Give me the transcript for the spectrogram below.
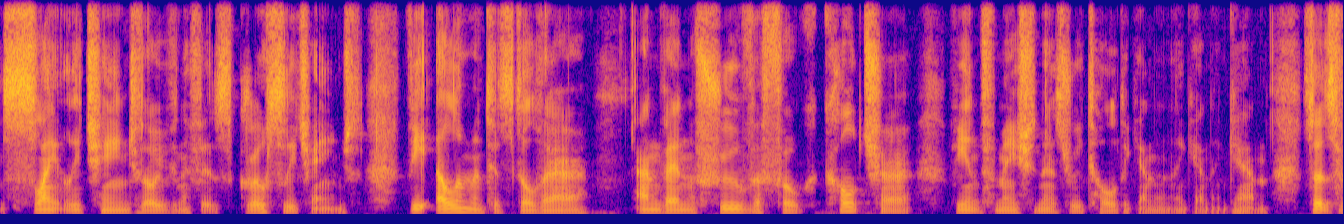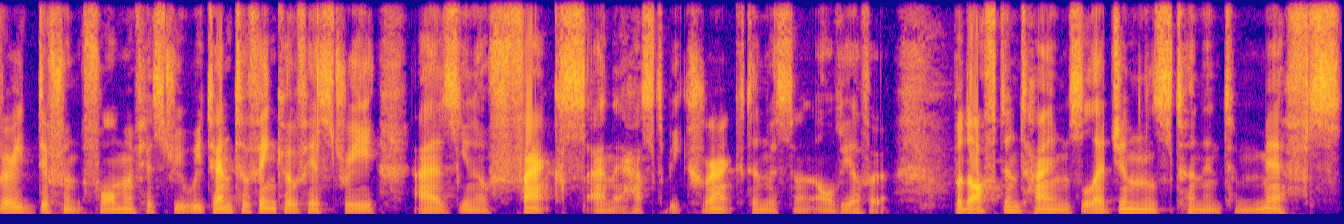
slightly changed or even if it's grossly changed the element is still there and then through the folk culture, the information is retold again and again and again. So it's a very different form of history. We tend to think of history as, you know, facts and it has to be correct and this and all the other. But oftentimes legends turn into myths,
